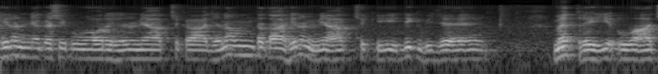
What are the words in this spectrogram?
हिरण्यकशिपु और हिरण्याक्ष का जन्म तथा हिरण्याक्ष की दिग्विजय। मैत्रेयी उवाच,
